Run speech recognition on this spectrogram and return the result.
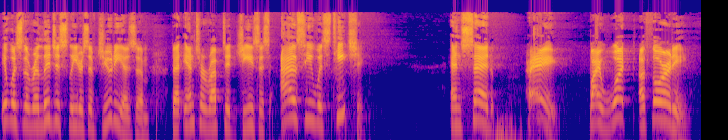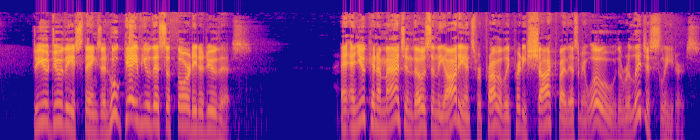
It was the religious leaders of Judaism that interrupted Jesus as he was teaching and said, Hey, by what authority do you do these things? And who gave you this authority to do this? And, and you can imagine those in the audience were probably pretty shocked by this. I mean, whoa, the religious leaders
